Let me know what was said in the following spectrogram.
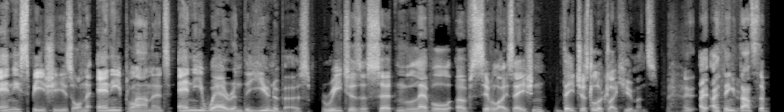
any species on any planet, anywhere in the universe, reaches a certain level of civilization, they just look like humans. I, I think that's the,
